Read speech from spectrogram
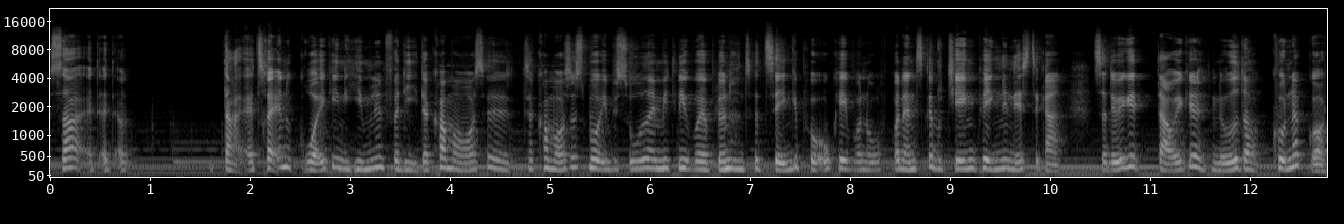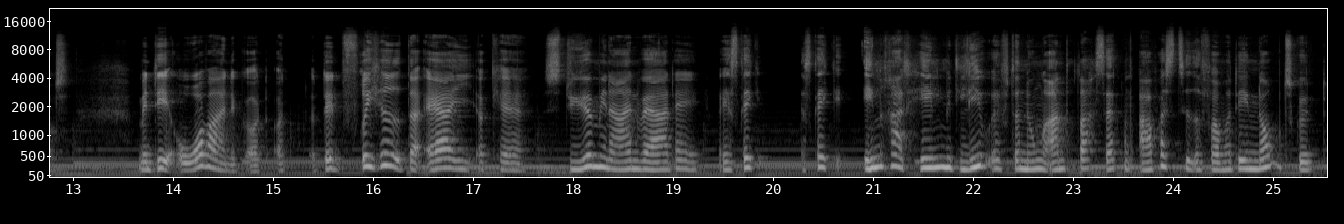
Så at, at der er træerne gror ikke ind i himlen, fordi der kommer, også, der kommer også små episoder i mit liv, hvor jeg bliver nødt til at tænke på, okay, hvornår, hvordan skal du tjene pengene næste gang? Så det er jo ikke, der er jo ikke noget, der kun er godt. Men det er overvejende godt, og, og den frihed, der er i at kan styre min egen hverdag, og jeg skal ikke, jeg skal ikke indrette hele mit liv efter nogen andre, der har sat nogle arbejdstider for mig. Det er enormt skønt.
